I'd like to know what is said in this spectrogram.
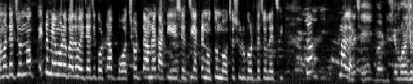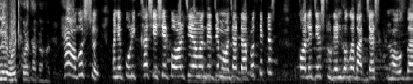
আমাদের জন্য একটা মেমোরেবল হয়ে যায় যে গোটা বছরটা আমরা কাটিয়ে এসেছি, একটা নতুন বছর শুরু করতে চলেছি। তো ভালো লাগছে। এই ডিসেম্বরের জন্য ওয়েট করে থাকা হয়। হ্যাঁ অবশ্যই। মানে পরীক্ষা শেষের পর যে আমাদের যে মজাটা প্রত্যেকটা কলেজের স্টুডেন্ট হোক বা বাচ্চার হোক বা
